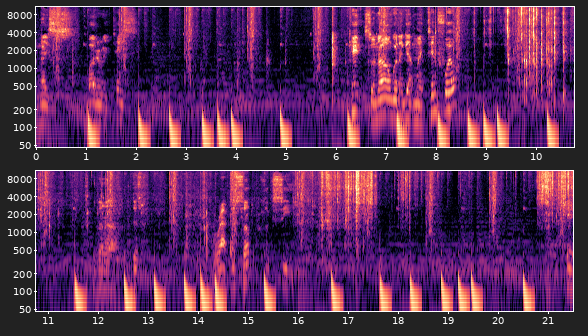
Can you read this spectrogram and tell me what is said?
a nice buttery taste. So now I'm gonna get my tin foil. I'm gonna just wrap this up. Let's see. Okay.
